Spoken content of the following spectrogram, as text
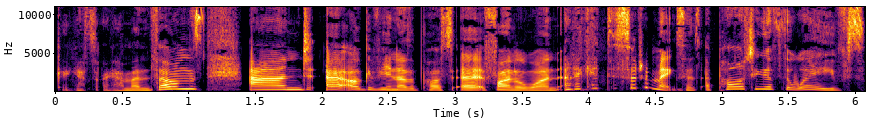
Going it like hammer and thongs. And uh, I'll give you another part, uh, final one. And again, this sort of makes sense. A parting of the waves.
